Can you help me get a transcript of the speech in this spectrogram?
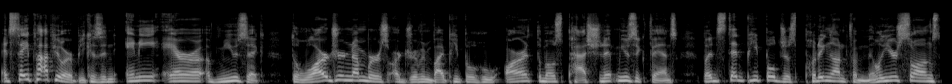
and stay popular because in any era of music, the larger numbers are driven by people who aren't the most passionate music fans, but instead people just putting on familiar songs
